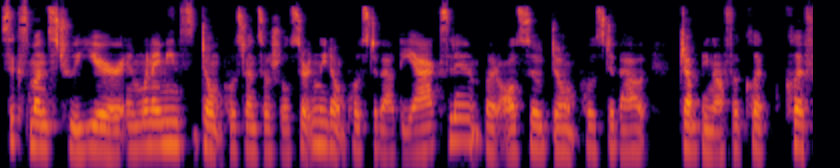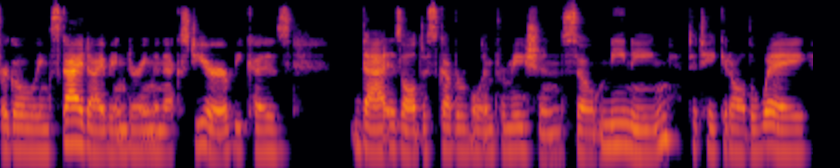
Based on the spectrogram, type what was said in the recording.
six months to a year. And when I mean don't post on social, certainly don't post about the accident, but also don't post about jumping off a cliff, or going skydiving during the next year because that is all discoverable information. So, meaning to take it all the way,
